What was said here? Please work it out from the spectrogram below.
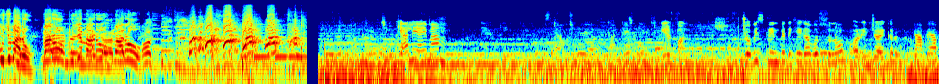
মুজে মারো মারো মুজে মারো মারো। भी स्क्रीन पे दिखेगा वो सुनो और एंजॉय करो यहाँ पे आप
